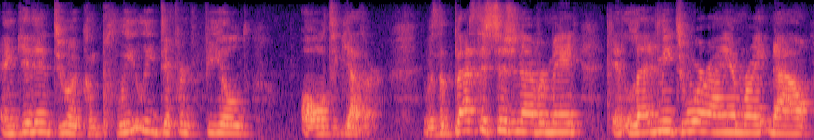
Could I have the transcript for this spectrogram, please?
and get into a completely different field altogether. It was the best decision I ever made. It led me to where I am right now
